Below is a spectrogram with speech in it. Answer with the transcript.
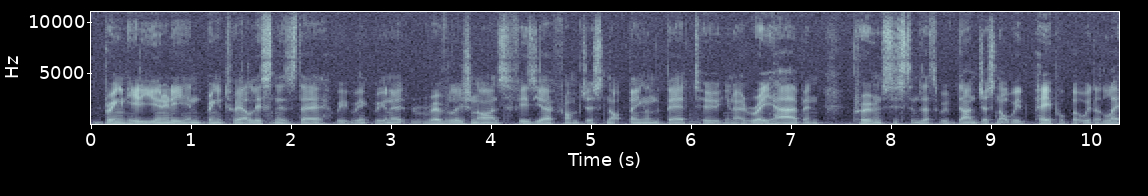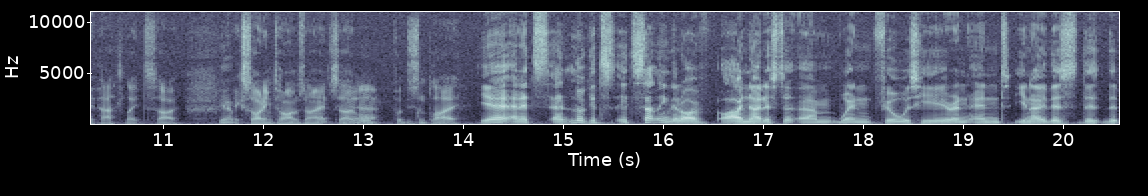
bring it here to Unity and bring it to our listeners. There, we, we we're going to revolutionise physio from just not being on the bed to you know rehab and proven systems. That's what we've done, just not with people, but with elite athletes. So Yep. exciting times, mate. So Yeah. we'll put this in play. Yeah, and it's and look, it's it's something that I've I noticed it, um, when Phil was here, and and you know, there's the the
